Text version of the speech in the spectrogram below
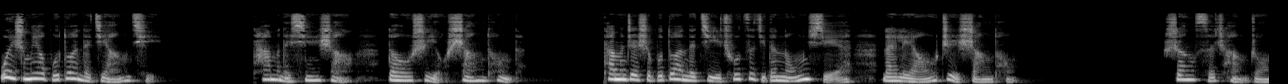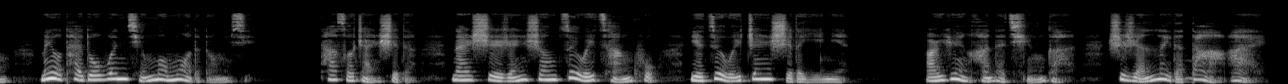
为什么要不断的讲起？他们的心上都是有伤痛的，他们这是不断的挤出自己的脓血来疗治伤痛。生死场中没有太多温情脉脉的东西，他所展示的乃是人生最为残酷也最为真实的一面，而蕴含的情感是人类的大爱、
